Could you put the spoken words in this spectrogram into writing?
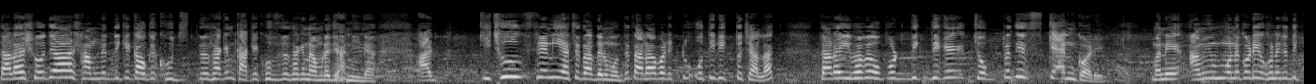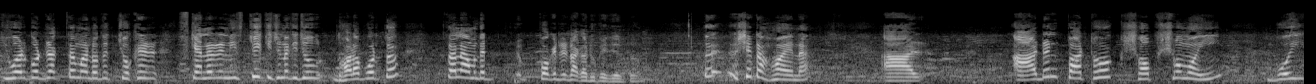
তারা সোজা সামনের দিকে কাউকে খুঁজতে থাকেন, কাকে খুঁজতে থাকেন আমরা জানি না। আর কিছু শ্রেণি আছে তাদের মধ্যে, তারা আবার একটু অতিরিক্ত চালাক। তারা এইভাবে ওপর দিক থেকে চোখটা দিয়ে স্ক্যান করে। মানে আমি মনে করি ওখানে যদি কিউআর কোড রাখতাম আর ওদের চোখের স্ক্যানারে নিশ্চয়ই কিছু না কিছু ধরা পড়তো, তাহলে আমাদের পকেটে টাকা ঢুকে যেত। তো সেটা হয় না। আর আর্ডেন্ট পাঠক সব সময়ই বই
